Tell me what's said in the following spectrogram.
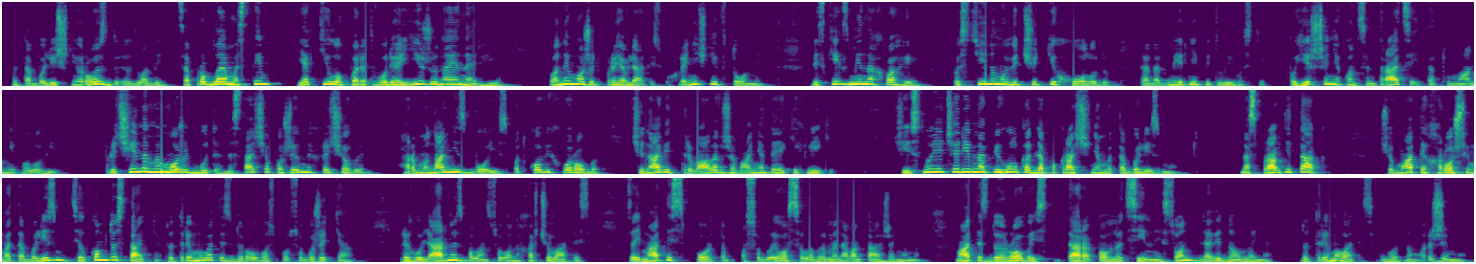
Метаболічні розлади це проблеми з тим, як тіло перетворює їжу на енергію. Вони можуть проявлятись у хронічній втомі, різких змінах ваги, постійному відчутті холоду та надмірній пітливості, погіршення концентрації та туманній голові. Причинами можуть бути нестача поживних речовин, гормональні збої, спадкові хвороби чи навіть тривале вживання деяких ліків. Чи існує чарівна пігулка для покращення метаболізму? Насправді так. Щоб мати хороший метаболізм, цілком достатньо дотримувати здорового способу життя, регулярно і збалансовано харчуватись, займатися спортом, особливо силовими навантаженнями, мати здоровий та повноцінний сон для відновлення, дотримуватися водного режиму.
